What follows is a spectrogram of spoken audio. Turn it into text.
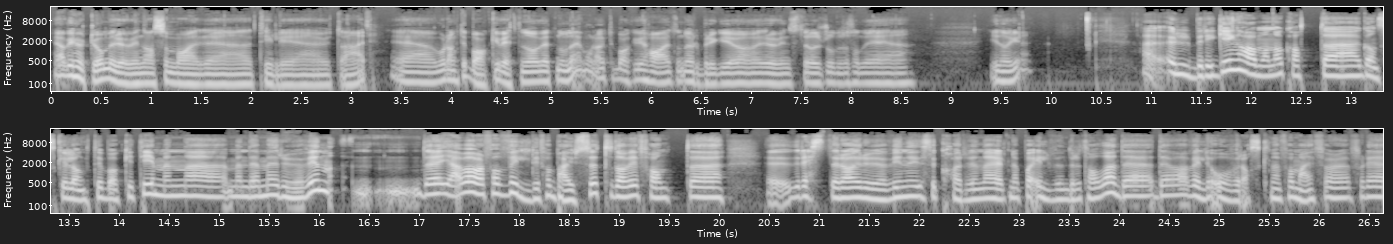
Ja, Vi hørte jo om rødvina som var eh, tidlig ute her. Eh, hvor langt tilbake vet vi noe, om det? Hvor langt tilbake vi har et sånn ølbrygge og rødvinstradisjoner og sånn i, i, Norge? Ølbrygging har man nok hatt ganske langt tilbake i tid, men, men det med rødvin det, Jeg var i hvert fall veldig forbauset da vi fant rester av rødvin i disse karene helt ned på 1100-tallet. Det, det, var veldig overraskende for meg, for, for det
